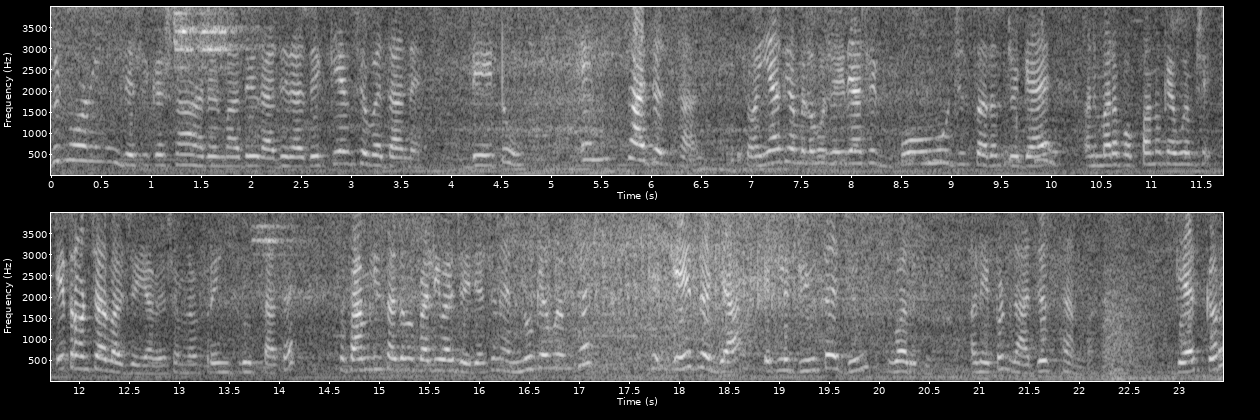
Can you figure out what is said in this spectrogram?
ગુડ મોર્નિંગ જય શ્રી કૃષ્ણ હરે મહાદેવ રાધે રાધે કેમ છે બધાને? Day two in Rajasthan. તો અહીંયાથી અમે લોકો જઈ રહ્યા છે બહુ જ સરસ જગ્યાએ. અને મારા પપ્પાનું કહેવું એમ છે, એ ત્રણ ચાર વાર જઈ આવ્યા છે એમના ફ્રેન્ડ્સ ગ્રુપ સાથે. સો ફેમિલી સાથે અમે પહેલી વાર જઈ રહ્યા છે અને એમનું કહેવું એમ છે કે એ જગ્યા એટલે જીવતે જીવ સ્વર્ગ. અને એ પણ રાજસ્થાનમાં. ગેસ કરો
